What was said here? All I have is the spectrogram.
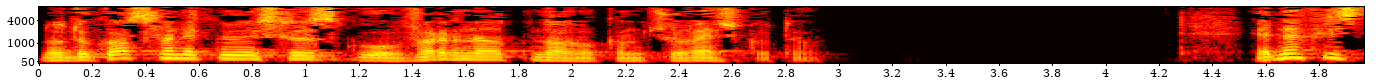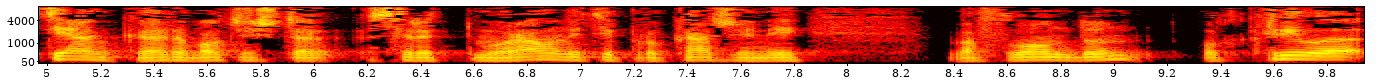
Но докосването на Исус го върна отново към човешкото. Една християнка, работеща сред моралните прокажени в Лондон, открила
